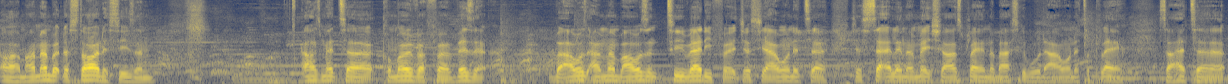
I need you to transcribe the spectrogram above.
Um, I remember at the start of the season, I was meant to come over for a visit, but I was. I remember I wasn't too ready for it just yet. I wanted to just settle in and make sure I was playing the basketball that I wanted to play. So I had to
